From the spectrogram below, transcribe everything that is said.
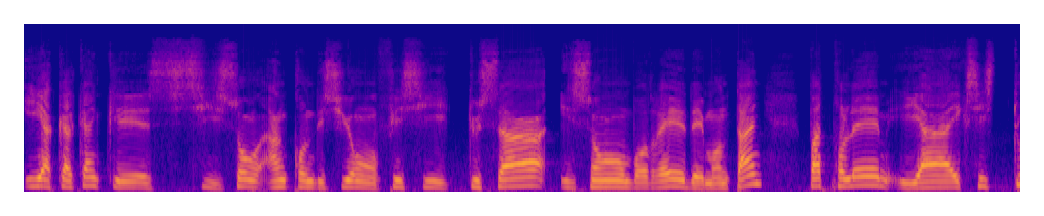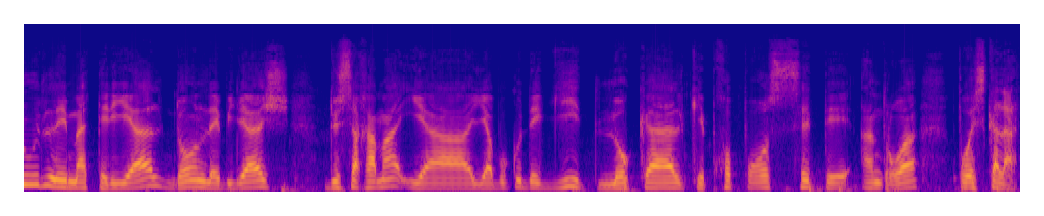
Il y a quelqu'un qui, s'ils sont en condition physique, tout ça, ils sont bordés des montagnes, pas de problème. Il y a, existe tous les matériels dans les villages du Sarama. Il y a, il y a beaucoup de guides locaux qui proposent cet endroit pour escalade.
